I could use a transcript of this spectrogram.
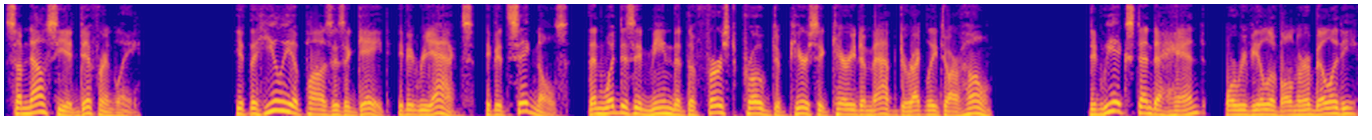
some now see it differently. If the heliopause is a gate, if it reacts, if it signals, then what does it mean that the first probe to pierce it carried a map directly to our home? Did we extend a hand, or reveal a vulnerability?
